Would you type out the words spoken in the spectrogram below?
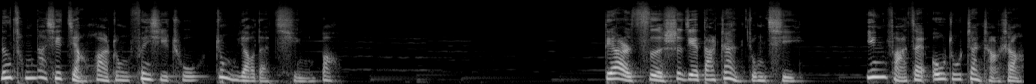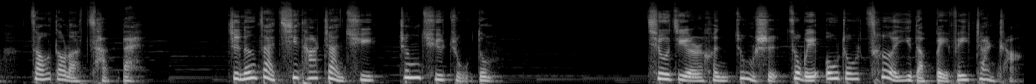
能从那些讲话中分析出重要的情报。第二次世界大战中期，英法在欧洲战场上遭到了惨败，只能在其他战区。争取主动。丘吉尔很重视作为欧洲侧翼的北非战场，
